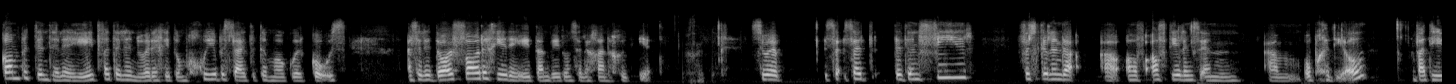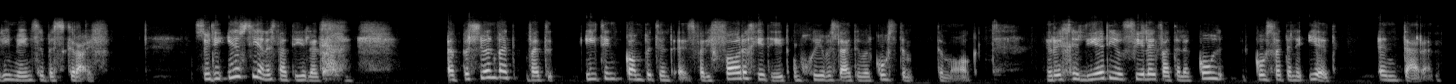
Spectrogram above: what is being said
competent, hulle het wat hulle nodig het om goeie besluite te maak oor kos. As hulle daai vaardighede het, dan weet ons hulle gaan goed eet. Goed. So sy, sy het dit in vier verskillende af afdelings in um opgedeel wat hierdie mense beskryf. So die eerste een is natuurlik 'n persoon wat wat eating competent is, wat die vaardigheid het om goeie besluite oor kos te, te maak reguleer die hoeveelheid wat hulle kos, kos wat hulle eet intern.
